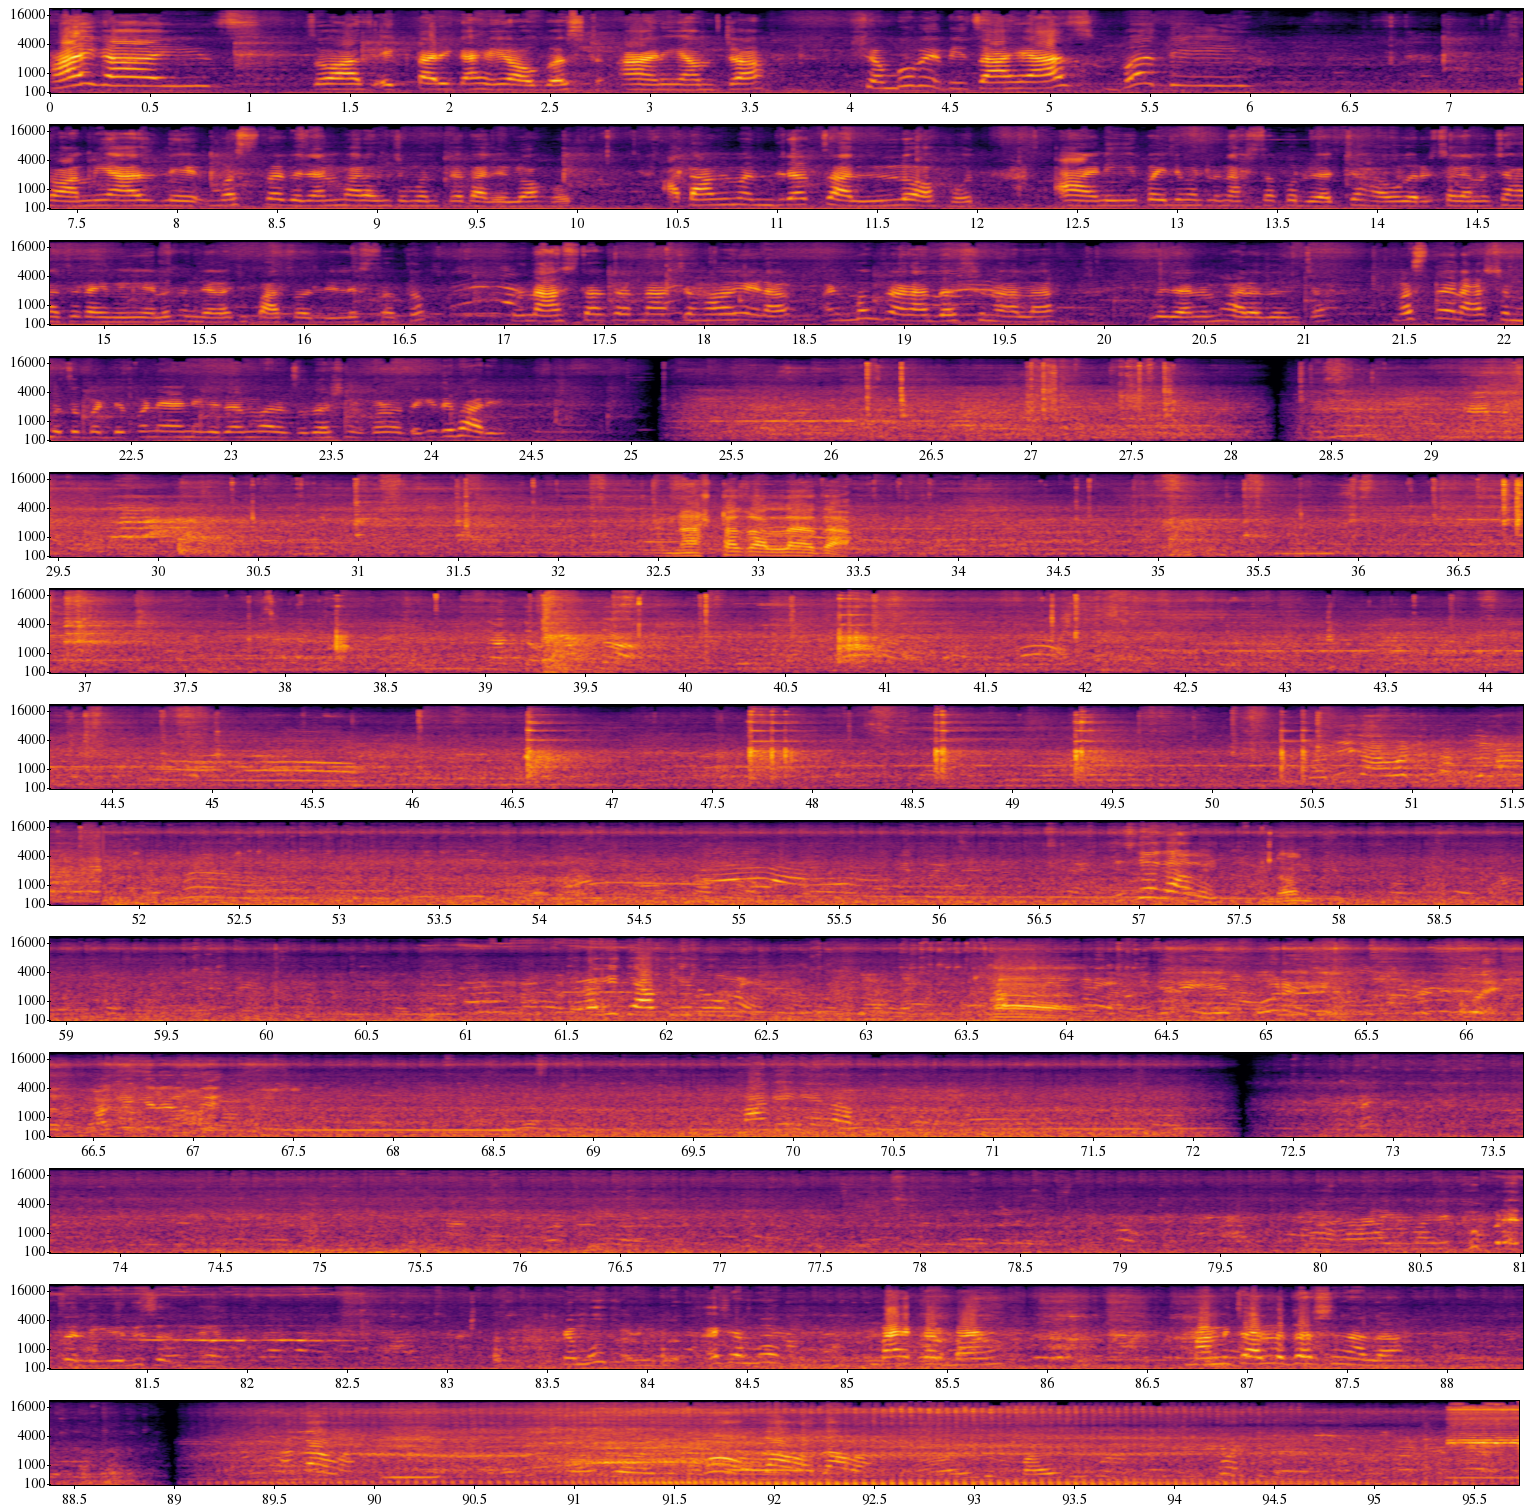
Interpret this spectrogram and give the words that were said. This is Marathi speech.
हाय गाईज सो आज एक तारीख आहे ऑगस्ट आणि आमच्या शंभू बेबीचा आहे आज बर्थडे सो आम्ही आज ने मस्त गजानन महाराजांच्या मंदिरात आलेलो आहोत. आता आम्ही मंदिरात चाललेलो आहोत आणि पहिले म्हटलं नाश्ता करूया चहा वगैरे. सगळ्यांना चहाचं टायमिंग आहे ना संध्याकाळची पाच वाजलेले असतात. तर नाश्ता करणार चहा घेणार आणि मग जाणार दर्शनाला गजानन महाराजांच्या. मस्त आहे ना शंभूचा बड्डे पण आहे आणि गजानन महाराजांचं दर्शन पण होतं. किती भारी. नाश्ता चाललाय आता दिसलं का आम्ही बघ इथे आपली रूम आहे हा मागे गेला आपण आई माझी खूप रात चालली गे दिसत नाही शंभू ए शंभू बाय कर बाय. मामी चाललं दर्शनाला हा, लावा. हो, लावा, लावा.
